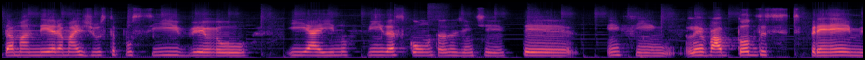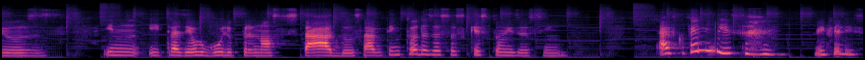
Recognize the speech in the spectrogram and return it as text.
da maneira mais justa possível. E aí, no fim das contas, a gente ter, enfim, levado todos esses prêmios, e, e trazer orgulho para o nosso estado, sabe? Tem todas essas questões assim. Ah, fico feliz, bem feliz.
